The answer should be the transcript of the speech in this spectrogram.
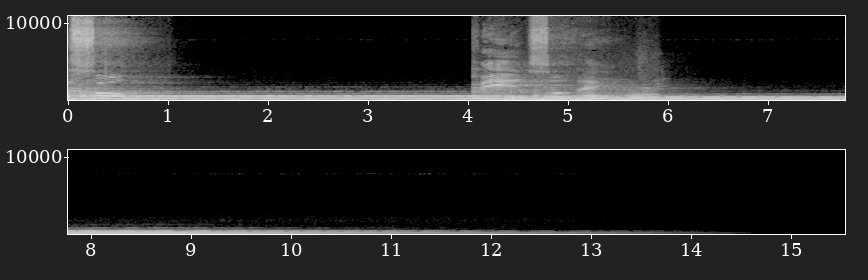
alma, sou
